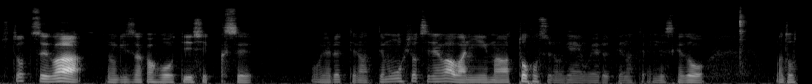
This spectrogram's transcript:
一つは乃木坂46をやるってなって、もう一つではワニーマーと星野源をやるってなってるんですけど、まあ、どっ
